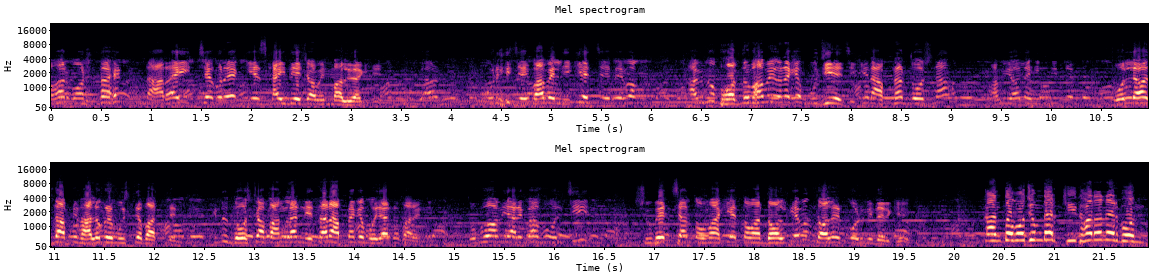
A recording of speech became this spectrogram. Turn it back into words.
আমার মনে হয় তারাই ইচ্ছে করে কেস খাই দিয়েছে অমিত মালবিয়াকে কারণ উনি যেভাবে লিখেছেন এবং আমি খুব ভদ্রভাবে ওনাকে বুঝিয়েছি, কিন্তু আপনার দোষ না। আমি হলে হিন্দিতে বললে হয়তো আপনি ভালো করে বুঝতে পারতেন, কিন্তু দোষটা বাংলার নেতারা আপনাকে বোঝাতে পারেনি। তবুও আমি আরেকবার বলছি শুভেচ্ছা তোমাকে তোমার দলকে এবং দলের কর্মীদেরকে। সুকান্ত মজুমদার কি ধরনের বন্ধু?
